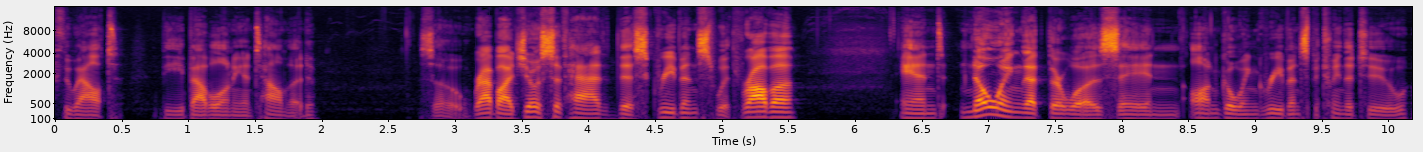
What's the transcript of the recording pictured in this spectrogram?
throughout the Babylonian Talmud. So Rabbi Joseph had this grievance with Rava, and knowing that there was an ongoing grievance between the two,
